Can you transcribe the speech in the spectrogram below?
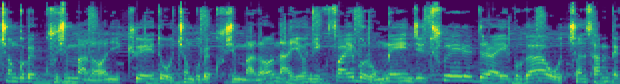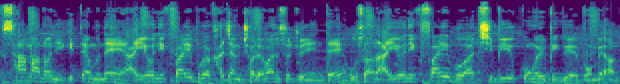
5,990만원, EQA도 5,990만원, 아이오닉 5 롱레인지 2L 드라이브가 5,304만원이기 때문에 아이오닉 5가 가장 저렴한 수준인데 우선 아이오닉 5와 GB60을 비교해보면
